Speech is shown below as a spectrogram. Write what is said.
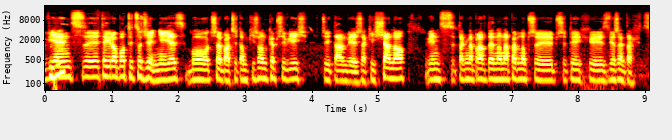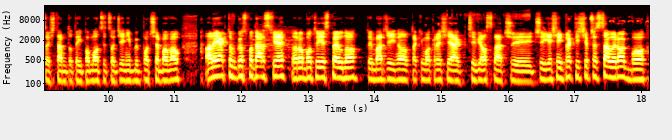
Więc y, tej roboty codziennie jest, bo trzeba czy tam kiszonkę przywieźć, czy tam wiesz, jakieś siano, więc tak naprawdę no na pewno przy, przy tych y, zwierzętach coś tam do tej pomocy codziennie bym potrzebował. Ale jak to w gospodarstwie, no roboty jest pełno, tym bardziej no w takim okresie jak czy wiosna, czy, czy jesień, praktycznie przez cały rok, bo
